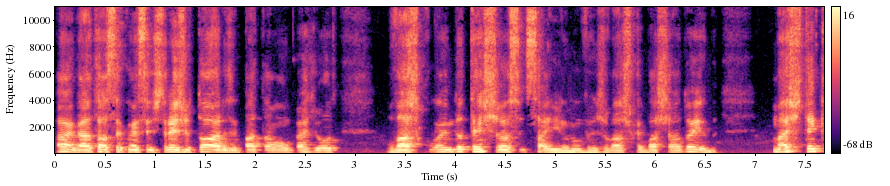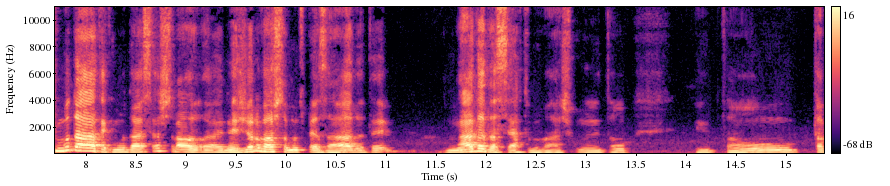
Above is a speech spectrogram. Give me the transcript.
Ah, engata uma sequência de três vitórias, empata um, perde outro. O Vasco ainda tem chance de sair. Eu não vejo o Vasco rebaixado ainda. Mas tem que mudar, tem que mudar esse astral. A energia no Vasco está muito pesada, até nada dá certo no Vasco. Né? Então, então, tá,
